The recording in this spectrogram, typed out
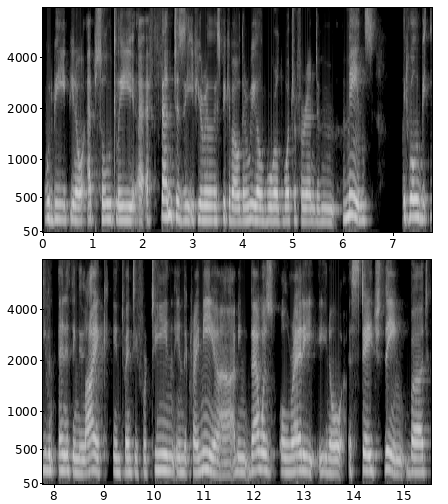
would be, you know, absolutely a, fantasy if you really speak about the real world what referendum means it won't be even anything like in 2014 in the Crimea. I mean, that was already, you know, a stage thing. But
